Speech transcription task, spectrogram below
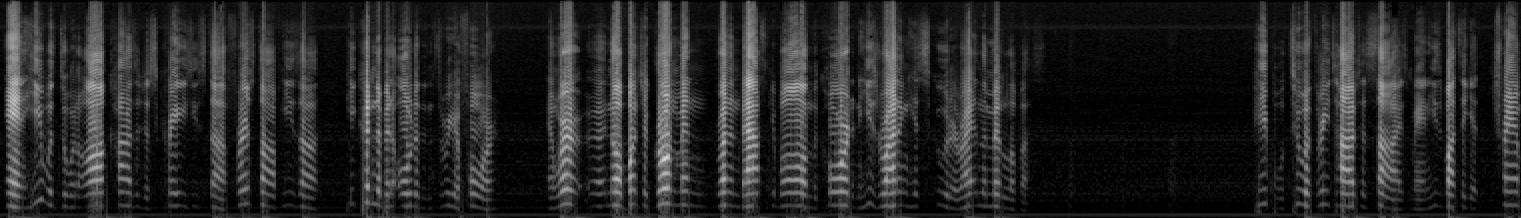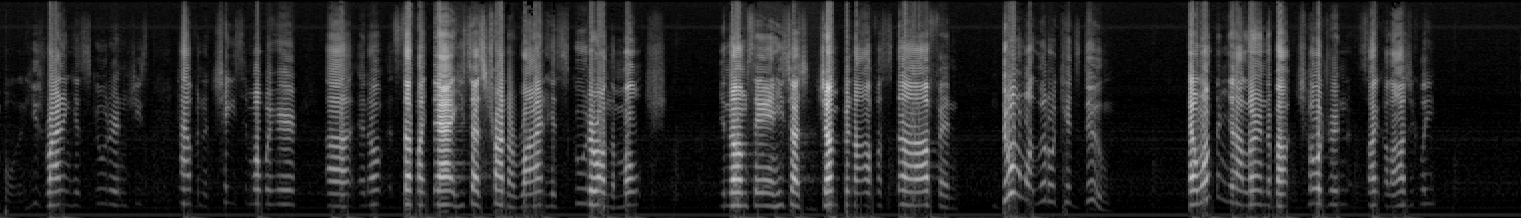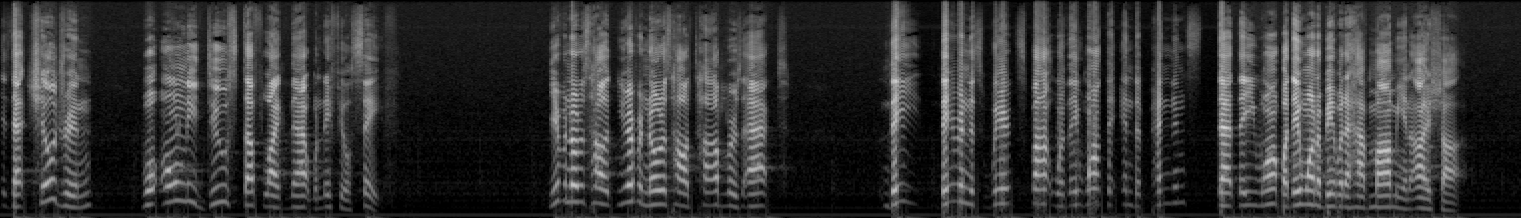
And he was doing all kinds of just crazy stuff. First off, he's uh, he couldn't have been older than three or four. And we're uh, you know, a bunch of grown men running basketball on the court, and he's riding his scooter right in the middle of us. People two or three times his size, man. He's about to get trampled. And he's riding his scooter, and she's having to chase him over here uh, and stuff like that. He starts trying to ride his scooter on the mulch. You know what I'm saying? He starts jumping off of stuff and doing what little kids do. And one thing that I learned about children psychologically is that children will only do stuff like that when they feel safe. You ever notice how you ever notice how toddlers act? They they're in this weird spot where they want the independence that they want, but they want to be able to have mommy and eye shot.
